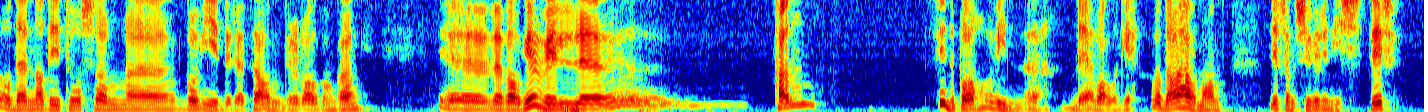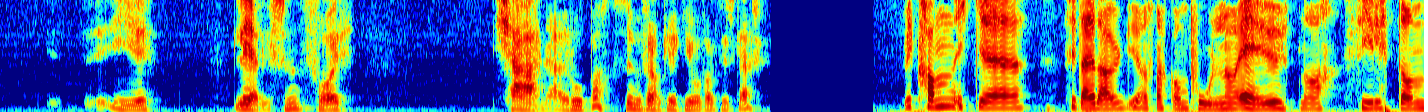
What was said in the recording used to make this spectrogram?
Og den av de to som uh, går videre til andre valgomgang uh, ved valget, vil uh, kan finne på å vinne det valget. Og da har man liksom suverenister i ledelsen for Kjerne-Europa, som Frankrike jo faktisk er. Vi kan ikke sitte her i dag og snakke om Polen og EU uten å si litt om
